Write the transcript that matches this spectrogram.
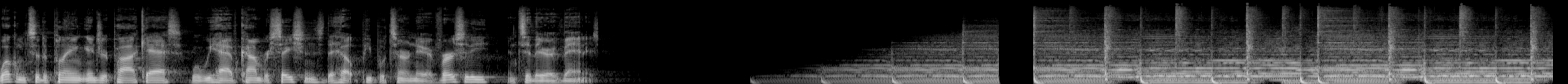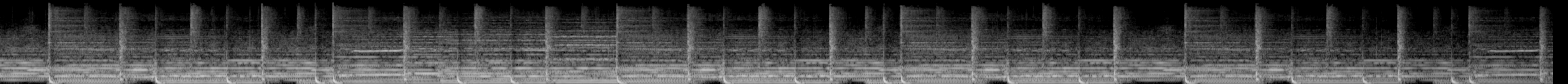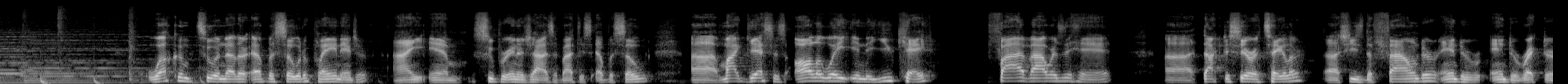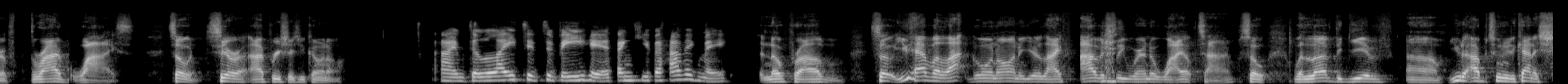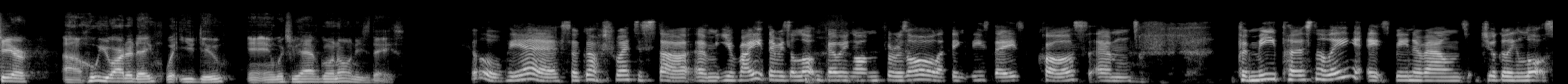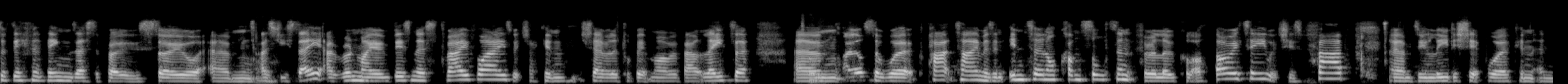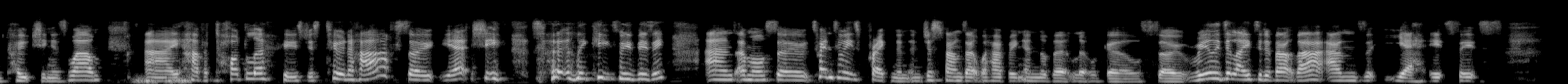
Welcome to the Playing Injured podcast, where we have conversations that help people turn their adversity into their advantage. Welcome to another episode of Playing Injured. I am super energized about this episode. Uh, my guest is all the way in the UK, five hours ahead. Uh, Dr. Sarah Taylor. Uh, she's the founder and, and director of ThriveWise. So, Sarah, I appreciate you coming on. I'm delighted to be here. Thank you for having me. No problem. So you have a lot going on in your life. Obviously, we're in a wild time. So would love to give um, you the opportunity to kind of share uh, who you are today, what you do, and, and, what you have going on these days. Cool. Yeah. So, gosh, where to start? Um, you're right. There is a lot going on for us all, I think, these days, of course. Um, for me personally, it's been around juggling lots of different things, I suppose. So, um, as you say, I run my own business, ThriveWise, which I can share a little bit more about later. Um, I also work part time as an internal consultant for a local authority, which is fab, I'm doing leadership work and, and coaching as well. I have a toddler who's just two and a half. So, yeah, she certainly keeps me busy. And I'm also 20 weeks pregnant and just found out we're having another little girl. So, really delighted about that. And yeah, it's, it's,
